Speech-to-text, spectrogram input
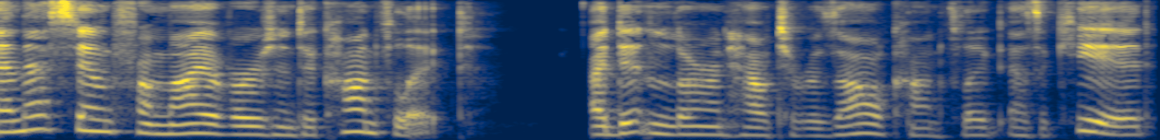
And that stemmed from my aversion to conflict. I didn't learn how to resolve conflict as a kid,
